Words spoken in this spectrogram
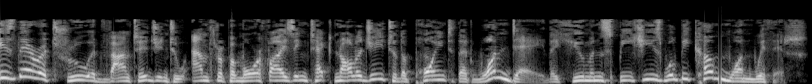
Is there a true advantage into anthropomorphizing technology to the point that one day the human species will become one with it?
